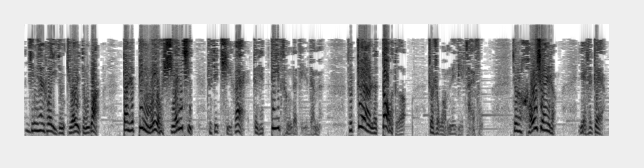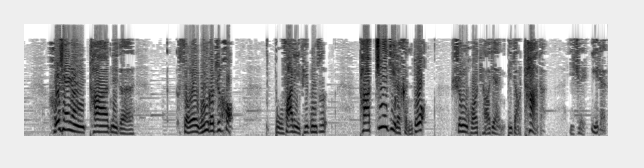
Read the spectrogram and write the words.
嗯今天说已经角儿已经腕儿，但是并没有嫌弃这些乞丐这些低层的这些人们，就这样的道德，这是我们的一笔财富。就是侯先生也是这样，侯先生他那个所谓文革之后，补发了一批工资，他接济了很多生活条件比较差的一些艺人，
